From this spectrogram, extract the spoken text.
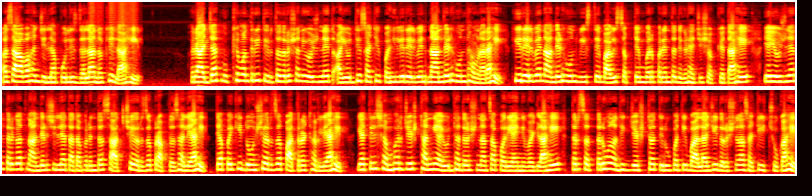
असं आवाहन जिल्हा पोलीस दलानं केलं आहे. राज्यात मुख्यमंत्री तीर्थदर्शन योजनेत अयोध्येसाठी पहिली रेल्वे नांदेडहून धावणार आहे. ही रेल्वे नांदेडहून वीस ते बावीस सप्टेंबर पर्यंत निघण्याची शक्यता आहे. या योजनेअंतर्गत नांदेड जिल्ह्यात आतापर्यंत सातशे अर्ज प्राप्त झाले आहेत. त्यापैकी दोनशे अर्ज पात्र ठरले आहेत. यातील शंभर ज्येष्ठांनी अयोध्या दर्शनाचा पर्याय निवडला आहे तर सत्तरहून अधिक ज्येष्ठ तिरुपती बालाजी दर्शनासाठी इच्छुक आहेत.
